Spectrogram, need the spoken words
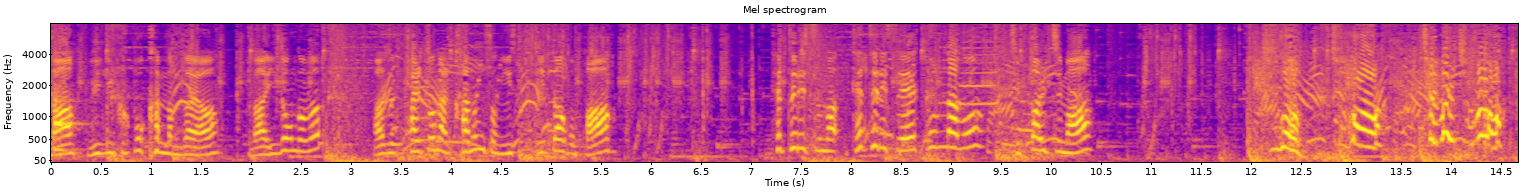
나 위기 극복한 남자야. 나 이 정도면 아직 발전할 가능성 있, 있다고 봐. 테트리스나 테트리스의 꿈나무 짓밟지 마. 죽어, 죽어, 제발 죽어.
